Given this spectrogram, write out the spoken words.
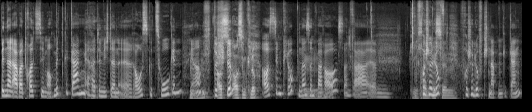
bin dann aber trotzdem auch mitgegangen. Er hatte mich dann äh, rausgezogen, mhm. ja, bestimmt. Aus, aus, dem Club? Aus dem Club, ne, mhm. sind wir raus. Und da... Ähm, frische, Luft, frische Luft schnappen gegangen.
